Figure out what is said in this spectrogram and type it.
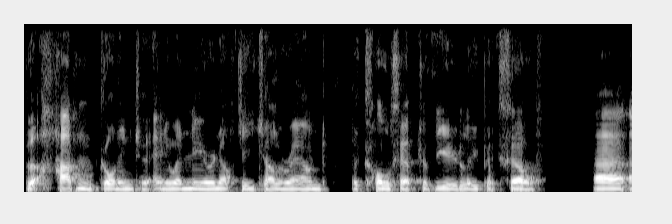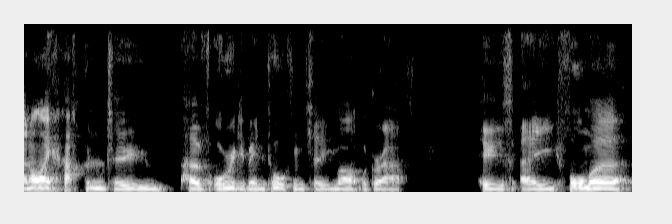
but hadn't gone into anywhere near enough detail around the concept of the OODA loop itself. Uh, and I happen to have already been talking to Mark McGrath, who's a former,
